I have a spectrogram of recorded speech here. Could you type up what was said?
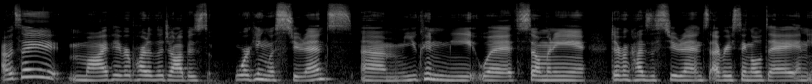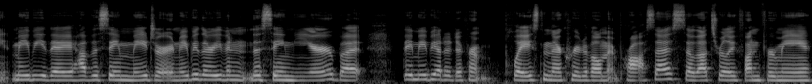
I would say my favorite part of the job is working with students. Um, you can meet with so many different kinds of students every single day, and maybe they have the same major, and maybe they're even the same year, but they may be at a different place in their career development process. So that's really fun for me,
